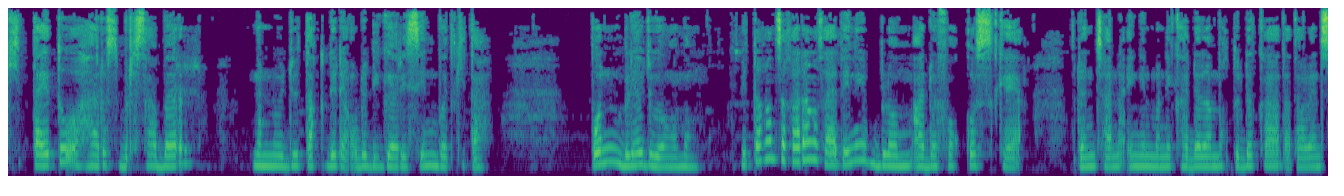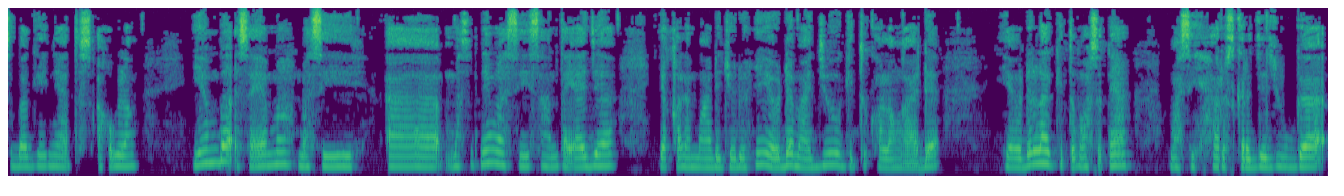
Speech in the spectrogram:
kita itu harus bersabar menuju takdir yang udah digarisin buat kita. Pun beliau juga ngomong, kita kan sekarang saat ini belum ada fokus kayak rencana ingin menikah dalam waktu dekat atau lain sebagainya. Terus aku bilang, ya mbak, saya mah masih, uh, maksudnya masih santai aja. Ya kalau emang ada jodohnya ya udah maju gitu. Kalau nggak ada, ya udahlah gitu. Maksudnya masih harus kerja juga,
